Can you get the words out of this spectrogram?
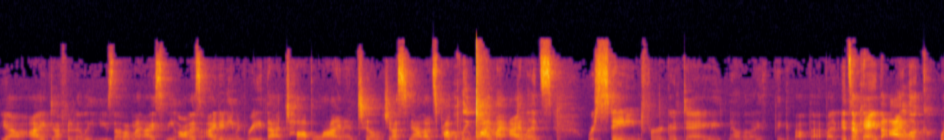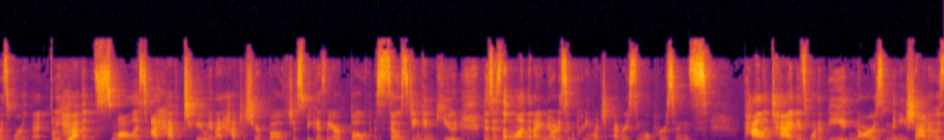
yeah, I definitely use that on my eyes. To be honest, I didn't even read that top line until just now. That's probably why my eyelids were stained for a good day now that I think about that, but it's okay. The eye look was worth it. We have smallest. I have two and I have to share both just because they are both so stinking cute. This is the one that I notice in pretty much every single person's Palette Tag is one of the NARS mini shadows.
